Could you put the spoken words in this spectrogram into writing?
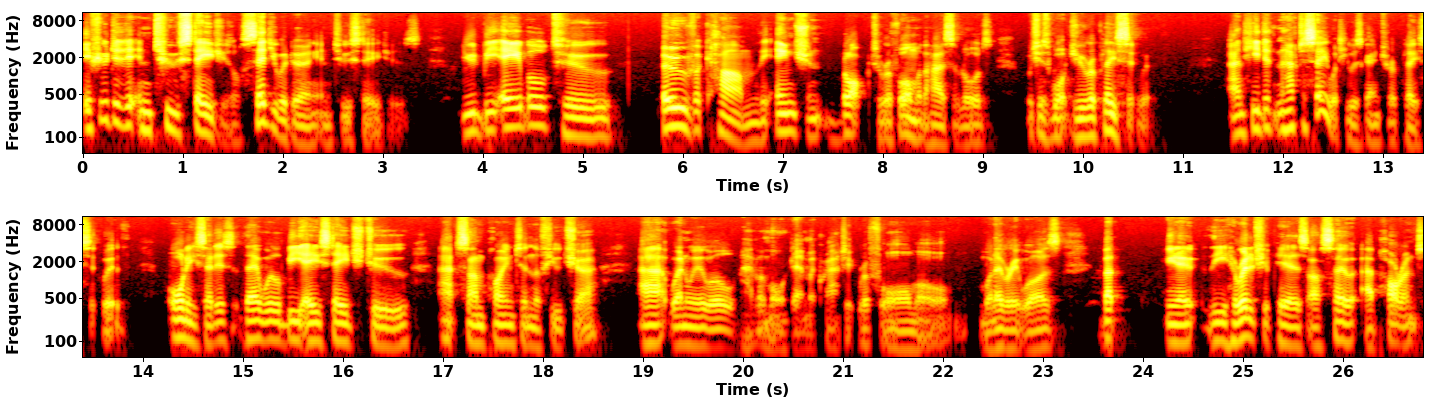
if you did it in two stages, or said you were doing it in two stages, you'd be able to overcome the ancient block to reform of the House of Lords, which is what you replace it with. And he didn't have to say what he was going to replace it with. All he said is there will be a stage two at some point in the future uh, when we will have a more democratic reform or whatever it was. But, you know, the hereditary peers are so abhorrent,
